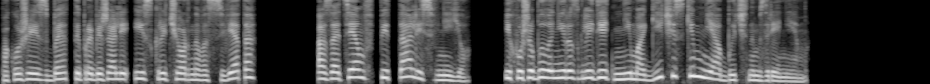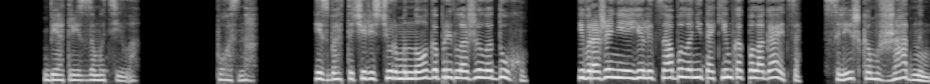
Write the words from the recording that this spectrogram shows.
По коже Избетты пробежали искры черного света, а затем впитались в нее. Их уже было не разглядеть ни магическим, ни обычным зрением. Беатрис замутила. Поздно. Избетта чересчур много предложила духу и выражение ее лица было не таким, как полагается, слишком жадным,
